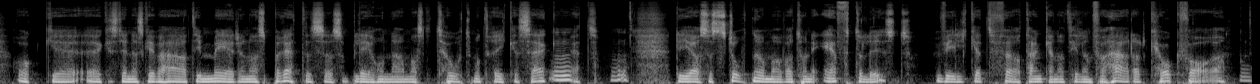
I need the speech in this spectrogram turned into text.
Och eh, Kristina eh, skriver här att i mediernas berättelse så blir hon närmast ett hot mot rikets säkerhet. Mm. Mm. Det görs ett stort nummer av att hon är efterlyst vilket för tankarna till en förhärdad kåkfara. Mm.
